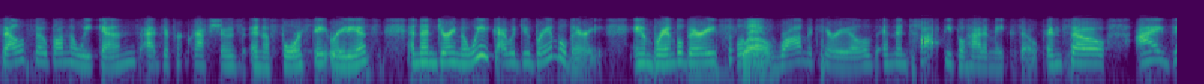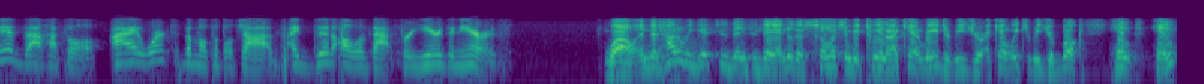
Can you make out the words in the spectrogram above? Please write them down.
sell soap on the weekends at different craft shows in a four state radius. And then during the week, I would do Brambleberry. And Brambleberry sold wow. these raw materials and then taught people how to make soap. And so I did the hustle. I worked the multiple jobs. I did all of that for years and years. Wow. And then how do we get to then today? I know there's so much in between, and I can't read to read your. I can't wait to read your book. Hint, hint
